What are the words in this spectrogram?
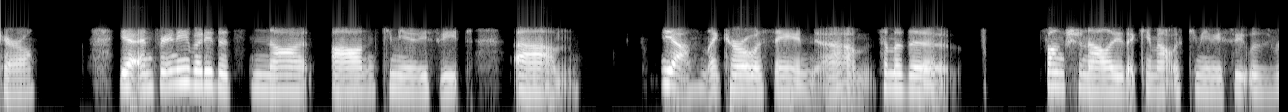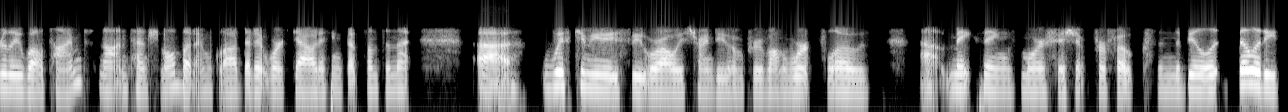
Carol. Yeah, and for anybody that's not on Community Suite, um, yeah, like Carol was saying, um, some of the functionality that came out with Community Suite was really well timed, not intentional, but I'm glad that it worked out. I think that's something that uh, with Community Suite, we're always trying to improve on workflows, uh, make things more efficient for folks, and the ability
